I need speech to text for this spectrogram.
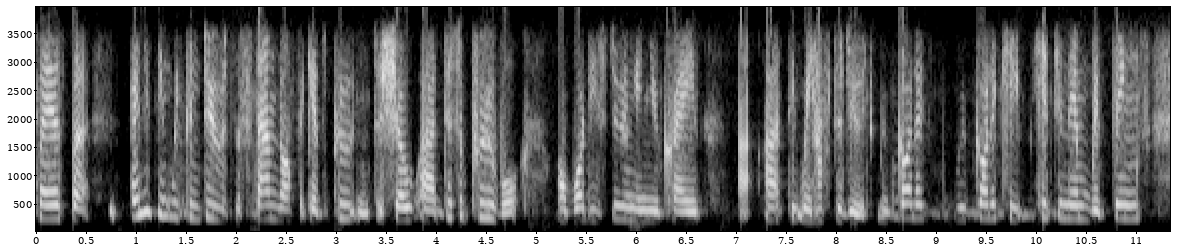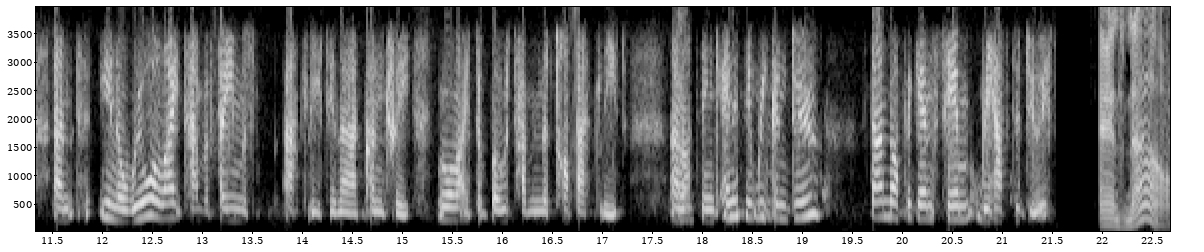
players, but anything we can do is to stand off against Putin to show our disapproval of what he's doing in Ukraine I, I think we have to do it. We've got to we've got to keep hitting him with things, and you know we all like to have a famous athlete in our country. We all like to boast having the top athlete, and I oh. think anything we can do, stand up against him. We have to do it. And now,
